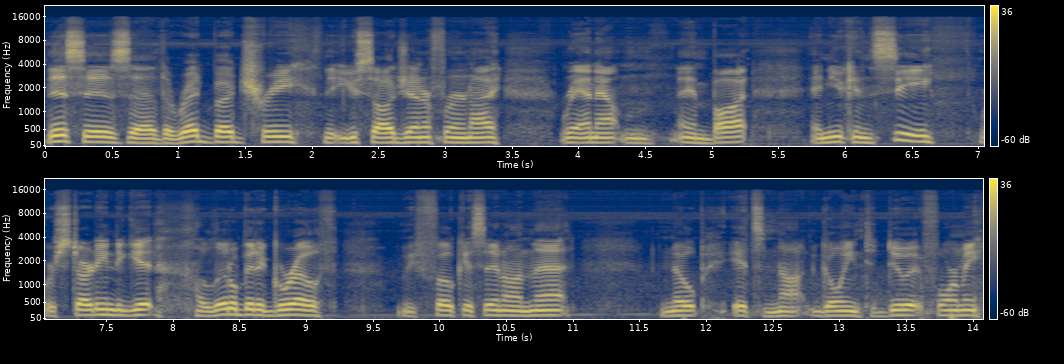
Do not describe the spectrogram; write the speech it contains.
This is uh, the redbud tree that you saw Jennifer and I ran out and, and bought. And you can see we're starting to get a little bit of growth. We focus in on that. Nope, it's not going to do it for me.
